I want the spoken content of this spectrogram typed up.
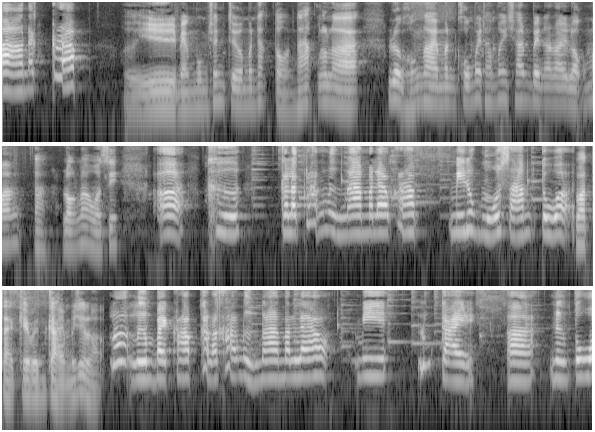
ปล่าๆนะครับเฮ้ยแมงมุมฉันเจอมันนักต่อนักแล้วล่ะเรื่องของนายมันคงไม่ทำให้ฉันเป็นอะไรหรอกมั้งอะลองเล่ามาสิเออคือกระครั้งหนึ่งนานมาแล้วครับ มีลูกหมูสามตัว ว่าแต่แกเป็นไก่ไม่ใช่เหรอแล้วลืมไปครับกระครั้งหนึ่งนานมาแล้ว มีลูกไก่อ่าหนึ่งตัว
